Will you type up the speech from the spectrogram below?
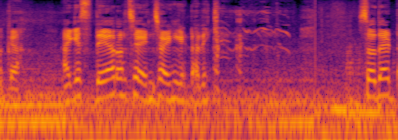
Okay I guess they are also enjoying it ಅದಕ್ಕೆ. ಸೊ ದಟ್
